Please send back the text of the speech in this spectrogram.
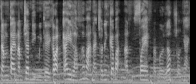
Nắm tay nắm chân đi, Mình thấy các bạn cay lắm các bạn ạ, Cho nên các bạn unfriend và block cho nhanh.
